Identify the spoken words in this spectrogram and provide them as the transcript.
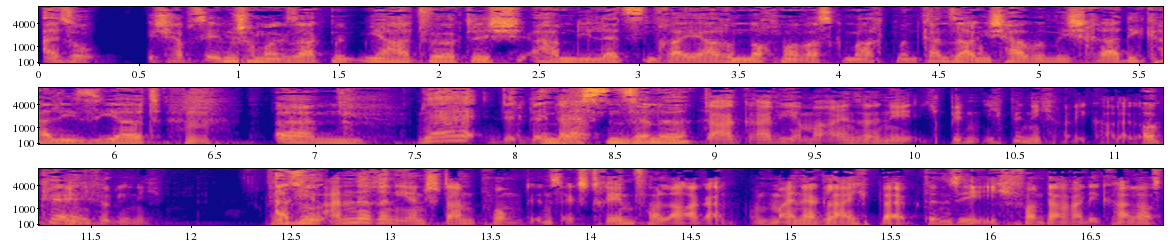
also ich habe es eben schon mal gesagt, mit mir hat wirklich, haben die letzten drei Jahre noch mal was gemacht. Man kann sagen, ich habe mich radikalisiert. Hm. Ähm, nee, Im da, besten Sinne. Da greife ich immer ein, sage, nee, ich bin, ich bin nicht radikaler. Okay. Bin ich wirklich nicht. Wenn also, die anderen ihren Standpunkt ins Extrem verlagern und meiner gleich bleibt, dann sehe ich von da radikal aus.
